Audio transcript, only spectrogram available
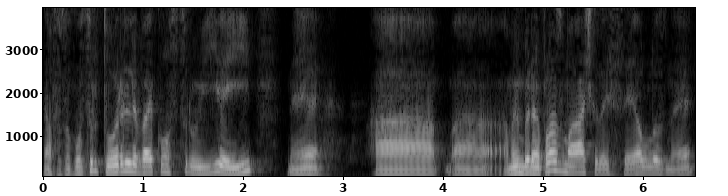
Na função construtora ele vai construir aí, né, a, a, a membrana plasmática das células, né,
